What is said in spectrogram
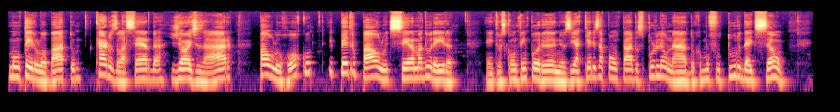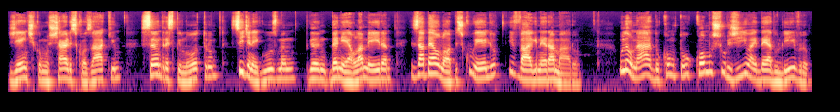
Monteiro Lobato, Carlos Lacerda, Jorge Zahar, Paulo Rocco e Pedro Paulo de Sena Madureira. Entre os contemporâneos e aqueles apontados por Leonardo como futuro da edição, gente como Charles Kozak, Sandra Espilotro, Sidney Guzman, Daniel Lameira, Isabel Lopes Coelho e Wagner Amaro. O Leonardo contou como surgiu a ideia do livro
